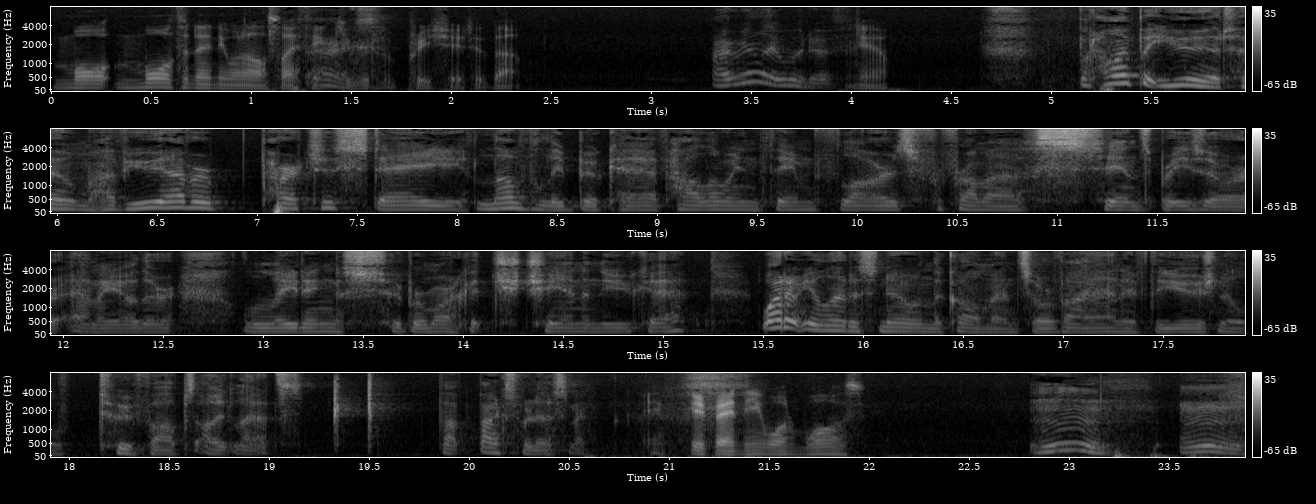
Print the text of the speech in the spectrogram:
More more than anyone else, I think you would have appreciated that. I really would have. Yeah. But how about you at home? Have you ever purchased a lovely bouquet of Halloween themed flowers from a Sainsbury's or any other leading supermarket chain in the UK, why don't you let us know in the comments or via any of the usual TUFOPS outlets? Th- thanks for listening. If, if anyone was, Mm, mm.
